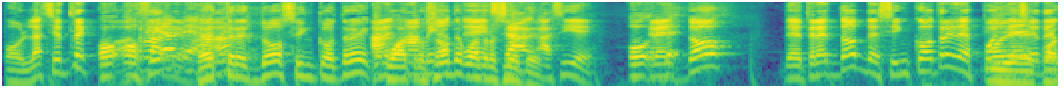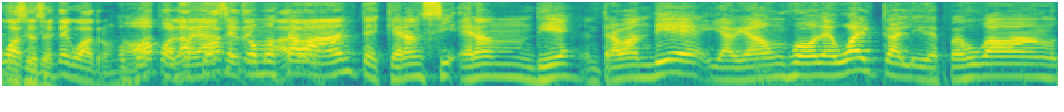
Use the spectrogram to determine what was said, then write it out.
Pon las 7-4. O- o las fíjate, demás. Es 3-2, 5-3, Ah, 4-7, amigo, 4-7. exacto, Así es. O 3-2, de 3-2, de 5-3 y después de de 7-4. 4-7. 7-4. O No, pu- o pon las puede todas hacer como 7-4. estaba antes, que eran, eran 10, entraban 10 y había un juego de wildcard y después jugaban...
